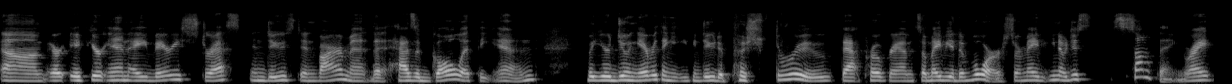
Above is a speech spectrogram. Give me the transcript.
um, or if you're in a very stress induced environment that has a goal at the end, but you're doing everything that you can do to push through that program. So maybe a divorce or maybe, you know, just something, right?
